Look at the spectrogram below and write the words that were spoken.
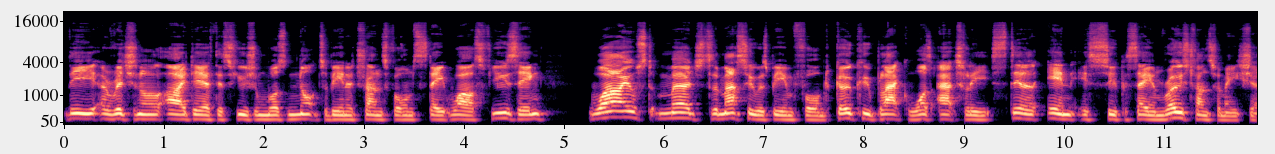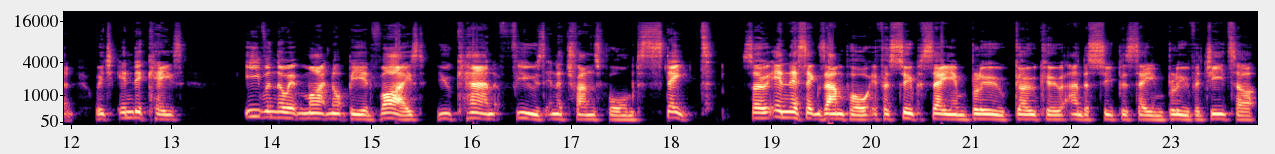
the original idea of this fusion was not to be in a transformed state whilst fusing, Whilst merged Zamasu was being formed, Goku Black was actually still in his Super Saiyan Rose transformation, which indicates even though it might not be advised, you can fuse in a transformed state. So in this example, if a Super Saiyan Blue Goku and a Super Saiyan Blue Vegeta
